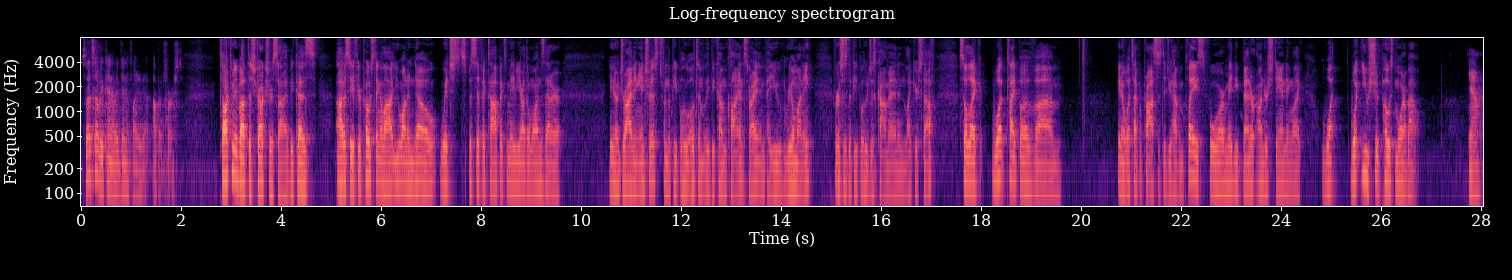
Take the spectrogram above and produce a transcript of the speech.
So that's how we kind of identified it up at first. Talk to me about the structure side because obviously, if you're posting a lot, you want to know which specific topics maybe are the ones that are – you know, driving interest from the people who ultimately become clients, right, and pay you real money versus the people who just comment and like your stuff. So, like, what type of, um, you know, what type of process did you have in place for maybe better understanding like what what you should post more about? Yeah,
